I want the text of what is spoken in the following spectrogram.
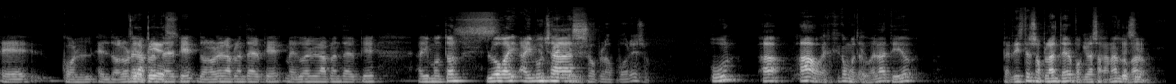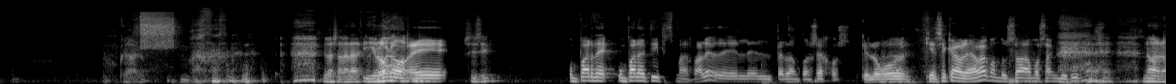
eh, con el dolor en la planta pies. del pie, dolor en la planta del pie, me duele la planta del pie. Hay un montón. Luego hay, hay muchas. soplo por eso. Un. Ah, ah, es que como te duela, tío. Perdiste el soplante, ¿eh? porque ibas a ganarlo, Sí, sí. claro. Claro. ibas a ganar. Y Bueno, luego. eh, sí, sí. Un, par de, un par de tips más, ¿vale? Del, el- perdón, consejos. Que luego, Vale. ¿quién se cabreaba cuando usábamos anglicismos? No, no,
